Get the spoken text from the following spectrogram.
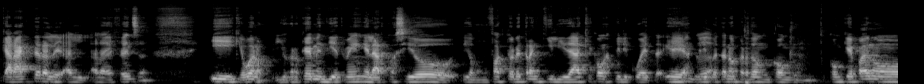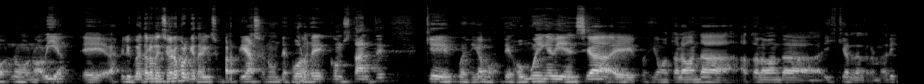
carácter a, la defensa. Y que, bueno, yo creo que Mendy también en el arco ha sido, digamos, un factor de tranquilidad que con Aspilicueta, eh, Aspilicueta no, perdón, con, con Kepa no, no, no había. Eh, Aspilicueta lo menciono porque también es un partidazo, ¿no? un desborde constante que, pues, digamos, dejó muy en evidencia, eh, pues, digamos, a toda la banda, a toda la banda izquierda del Real Madrid.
